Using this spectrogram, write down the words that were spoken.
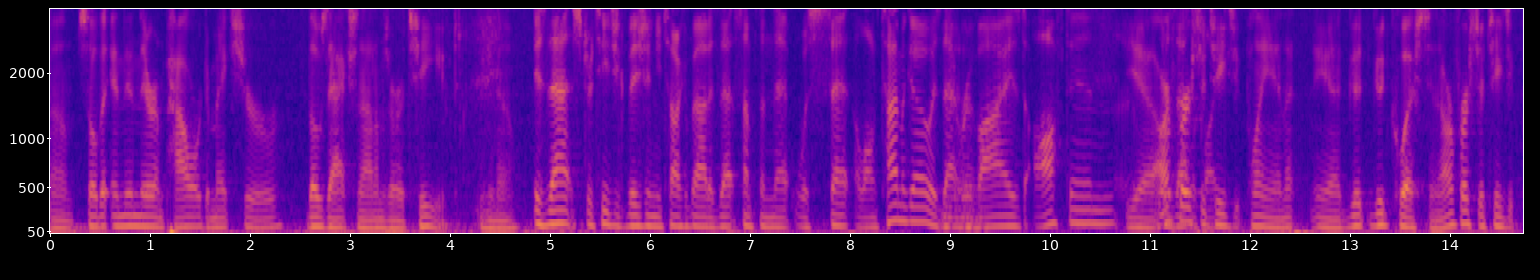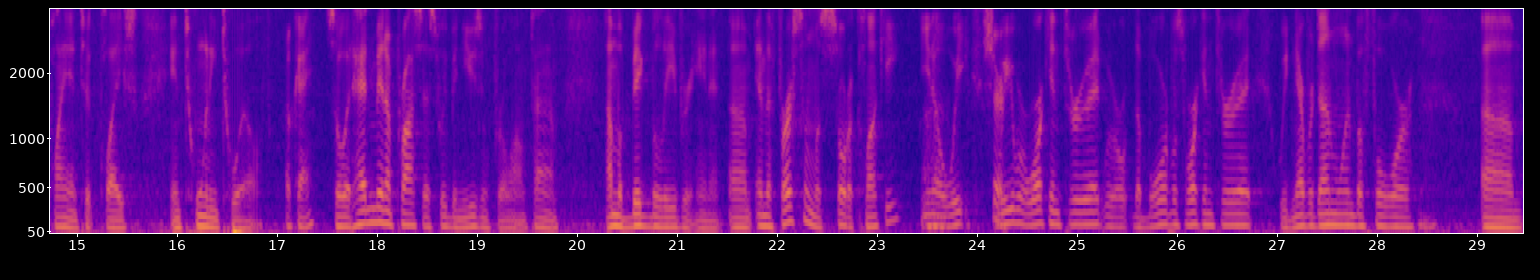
um, so that, and then they're empowered to make sure those action items are achieved, you know? Is that strategic vision you talk about? Is that something that was set a long time ago? Is that No. revised often? Yeah, What our first look like? strategic plan, yeah, good, good question. Our first strategic plan took place in 2012. Okay. So it hadn't been a process we've been using for a long time. I'm a big believer in it. Um, and the first one was sort of clunky. You know, Uh-huh. we Sure. we were working through it. We were the board was working through it. We'd never done one before, um,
